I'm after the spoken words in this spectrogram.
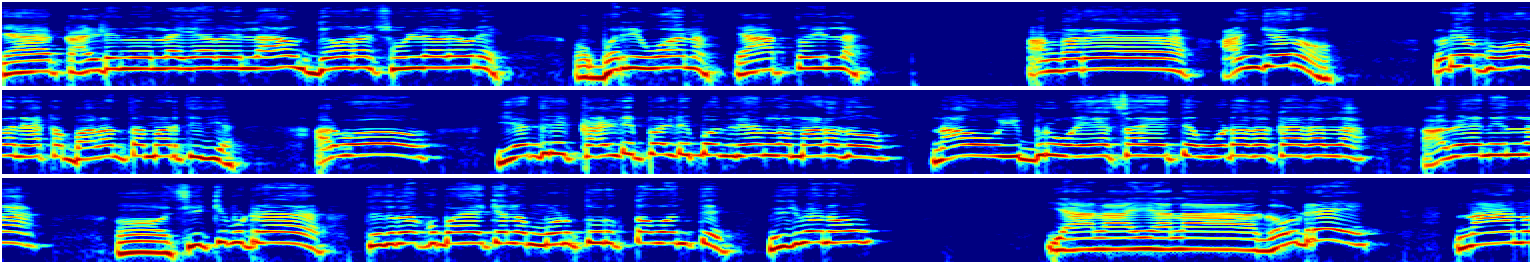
ಯಾ ಕಳ್ಳಿನೂ ಇಲ್ಲ ಏನೂ ಇಲ್ಲ ಅವ್ನು ದೇವರ ಸುಳ್ಳು ಹೇಳವ್ರಿ ಬರೀ ಓನ ಯಾತು ಇಲ್ಲ. ಹಂಗಾರೆ ಹಂಗೇನು? ನಡಿಯಪ್ಪ ಹೋಗೋಣ ಯಾಕೆ ಬಲಂತ ಮಾಡ್ತಿದ್ಯಾ? ಅಲ್ವೋ ಎದ್ರಿ ಕಳ್ಳಿ ಪಳ್ಳಿ ಬಂದ್ರೆ ಏನೆಲ್ಲ ಮಾಡೋದು? ನಾವು ಇಬ್ರು ವಯಸ್ಸಾಯ್ತೆ ಓಡೋಗಕ್ಕಾಗಲ್ಲ ಅವೇನಿಲ್ಲ? ಸಿಕ್ಕಿಬಿಟ್ರೆ ತೆಗ್ದಕ್ಕೂ ಬಾಯಕ್ಕೆಲ್ಲ ಮಣ್ಣು ತುರುಕ್ತಾವಂತೆ. ನಾವು ಯಾಲ ಯಾಲ ಗೌಡ್ರೆ ನಾನು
